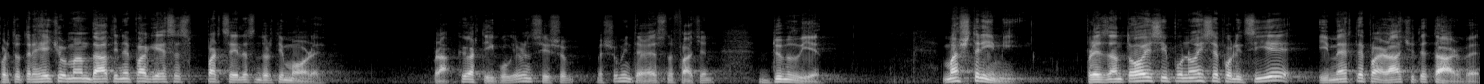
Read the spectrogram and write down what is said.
për të tërhequr mandatin e pagesës parcelës ndërtimore. Pra, ky artikull i rëndësishëm me shumë interes në faqen dymbëdhjetë. Mashtrimi, Prezantohej si punonjëse policie, i merrte para qytetarëve.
